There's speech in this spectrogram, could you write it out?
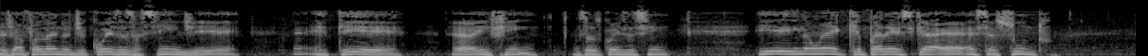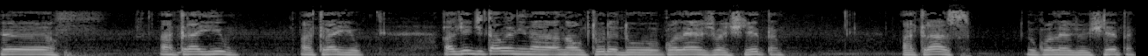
já falando de coisas assim, de ET, eh, enfim, essas coisas assim. E, não é que parece que esse assunto uh, atraiu, atraiu. A gente estava ali na, na, altura do Colégio Anchieta, atrás do Colégio Anchieta,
